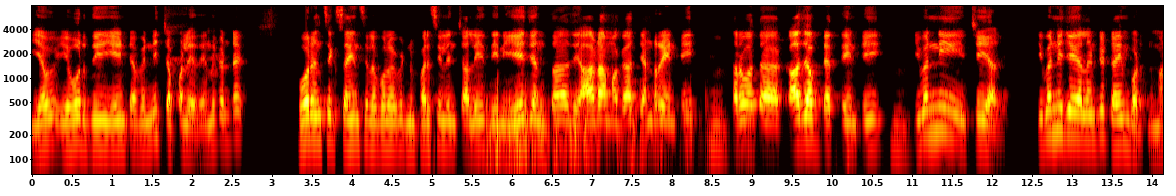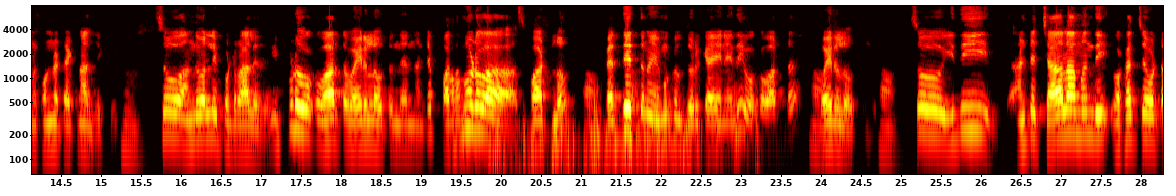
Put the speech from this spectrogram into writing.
ఎవ- ఎవరిది ఏంటి అవన్నీ చెప్పలేదు. ఎందుకంటే ఫోరెన్సిక్ సైన్స్ లెవెల్లో వీటిని పరిశీలించాలి. దీని ఏజ్ ఎంత అది ఆడ మగ జెండర్ ఏంటి తర్వాత కాజ్ ఆఫ్ డెత్ ఏంటి ఇవన్నీ చేయాలి. ఇవన్నీ చేయాలంటే టైం పడుతుంది మనకున్న టెక్నాలజీకి. ఉమ్, సో అందువల్ల ఇప్పుడు రాలేదు. ఇప్పుడు ఒక వార్త వైరల్ అవుతుంది ఏంటంటే పదమూడవ స్పాట్లో అవును, పెద్ద ఎత్తున ఎముకలు దొరికాయి అనేది ఒక వార్త వైరల్ అవుతుంది. సో ఇది అంటే చాలా మంది ఒక చోట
